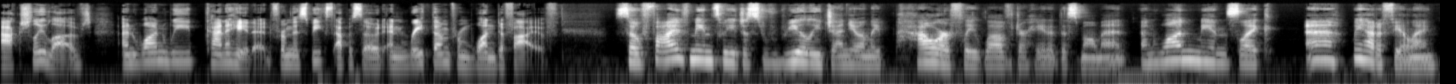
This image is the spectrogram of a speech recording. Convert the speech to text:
actually loved and one we kind of hated from this week's episode and rate them from one to five. So five means we just really genuinely powerfully loved or hated this moment. And one means like, eh, we had a feeling.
